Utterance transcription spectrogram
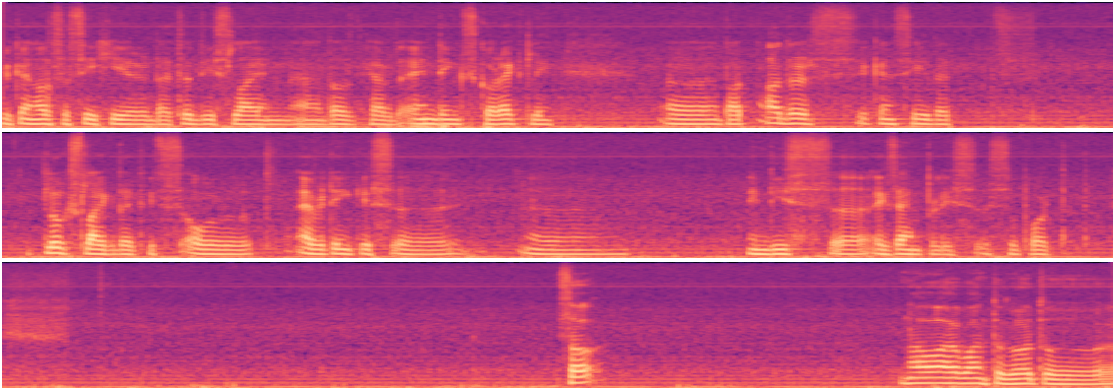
you can also see here that this line uh, doesn't have the endings correctly uh, but others you can see that it looks like that it's all everything is uh, uh, in this uh, example is supported so now I want to go to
